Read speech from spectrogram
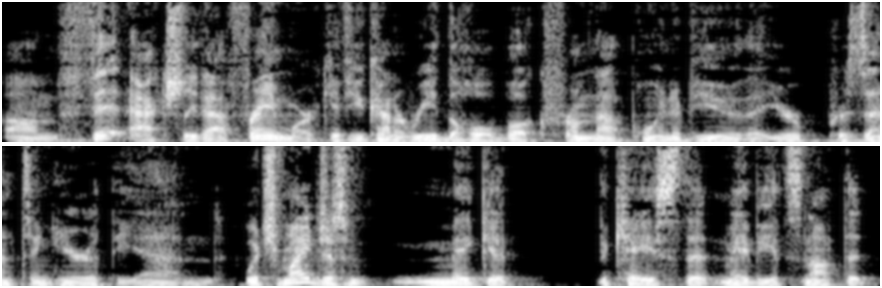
um, fit actually that framework. If you kind of read the whole book from that point of view that you're presenting here at the end, which might just make it the case that maybe it's not that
